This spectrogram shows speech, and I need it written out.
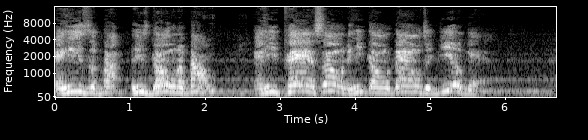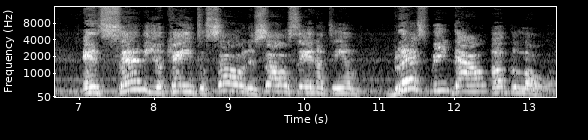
And he's about he's gone about, and he passed on, and he gone down to Gilgal. And Samuel came to Saul, and Saul said unto him, Blessed be thou of the Lord.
